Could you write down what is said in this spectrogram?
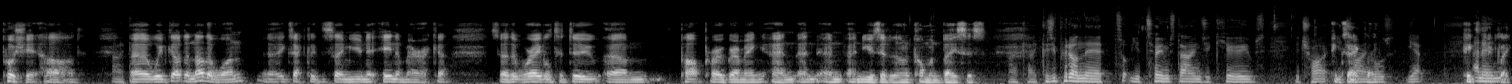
push it hard. Okay. Uh, we've got another one, uh, exactly the same unit in America, so that we're able to do um, part programming and, and, and, and use it on a common basis. Okay, because you put on there sort of your tombstones, your cubes, your, tri- your exactly. triangles. Yep. Exactly. And then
